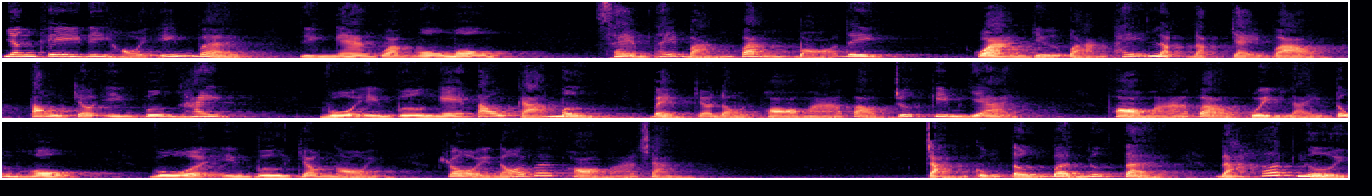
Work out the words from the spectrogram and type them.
nhân khi đi hội yến về đi ngang qua ngô môn, Xem thấy bản văn bỏ đi. Quan giữ bản thấy lật đật chạy vào, Tâu cho Yên Vương hay. Vua Yên Vương nghe tâu cả mừng, Bèn cho đòi phò mã vào trước kim giai. Phò mã vào quỳ lại tung hô. Vua Yên Vương cho ngồi, Rồi nói với phò mã rằng, Trẫm cũng tưởng bên nước tề đã hết người,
